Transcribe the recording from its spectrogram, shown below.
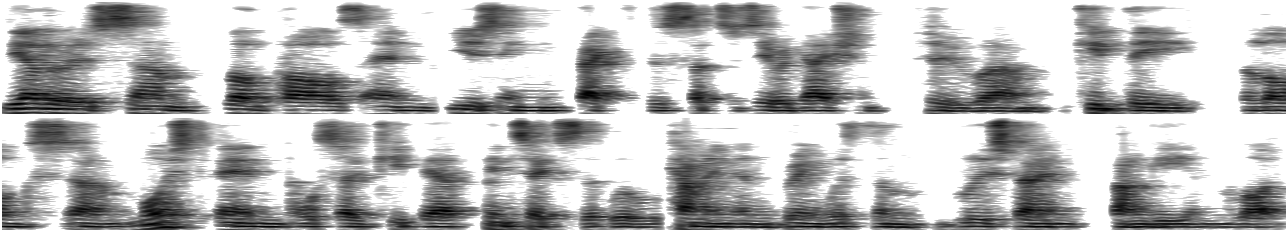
the other is um, log piles and using factors such as irrigation to um, keep the, the logs um, moist and also keep out insects that will come in and bring with them blue stain, fungi, and the like.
